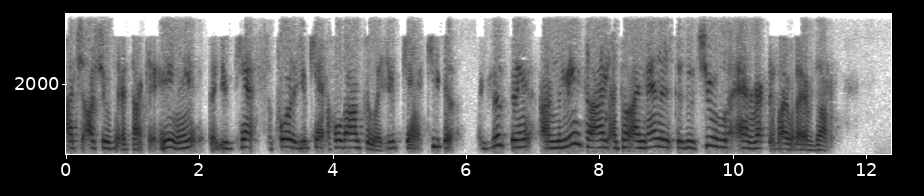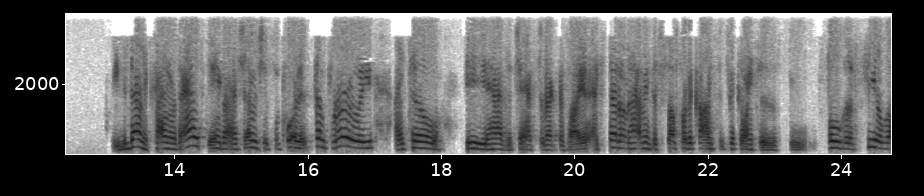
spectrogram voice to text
Parasai, meaning that you can't support it, you can't hold on to it, you can't keep it existing in the meantime until I manage to do tshuva and rectify what I have done. Even then, kind of asking that Hashem should support it temporarily until he has a chance to rectify it instead of having to suffer the consequences to full the feel the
